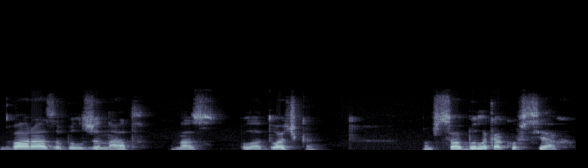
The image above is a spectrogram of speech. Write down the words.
два раза был женат, у нас была дочка. Ну, все было как у всех.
